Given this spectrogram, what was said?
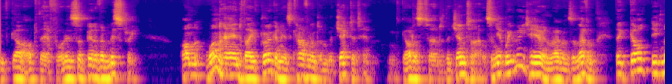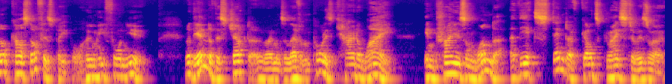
with God, therefore, is a bit of a mystery. On one hand, they've broken his covenant and rejected him. God has turned to the Gentiles. And yet we read here in Romans 11 that God did not cast off his people whom he foreknew. And at the end of this chapter, Romans 11, Paul is carried away in praise and wonder at the extent of God's grace to Israel.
